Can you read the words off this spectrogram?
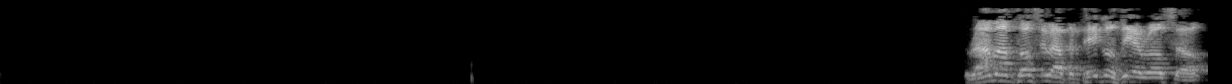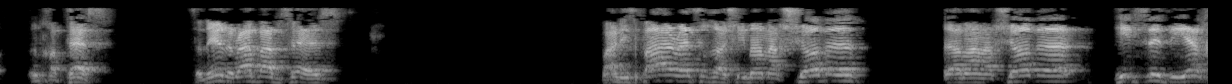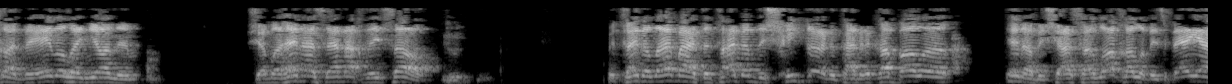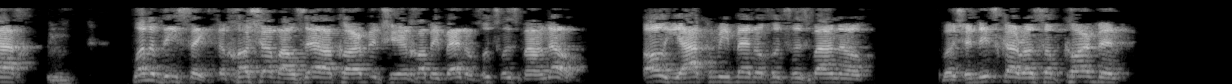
Rambam talks about the pigel there also in Chaptes. So there the Rambam says, "Vanispar etzcha shima machshava, machshava hipsid biyechad ve'elo v'isol." B'tzay the at the time of the Shechita, the time of the Kabbalah, you know, b'shas halacha, one of these things, the choshav al zeh carbon she'echa b'meno chutz l'zmano, oh yaakov b'meno chutz l'zmano, Moshe Nitzka Rosam carbon,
